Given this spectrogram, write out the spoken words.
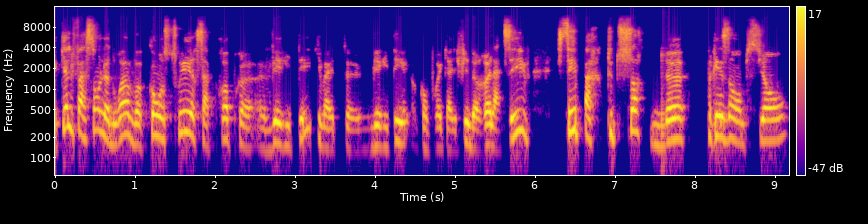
quelle façon le droit va construire sa propre vérité, qui va être une vérité qu'on pourrait qualifier de relative, c'est par toutes sortes de présomptions,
